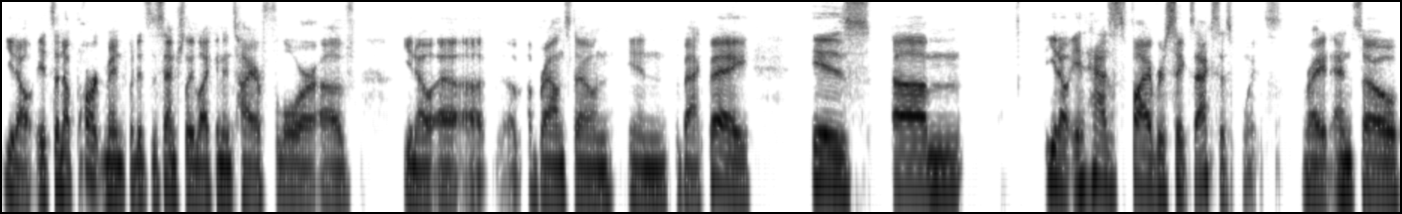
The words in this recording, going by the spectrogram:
you know it's an apartment but it's essentially like an entire floor of you know a, a, a brownstone in the back bay is um you know it has five or six access points right? And so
